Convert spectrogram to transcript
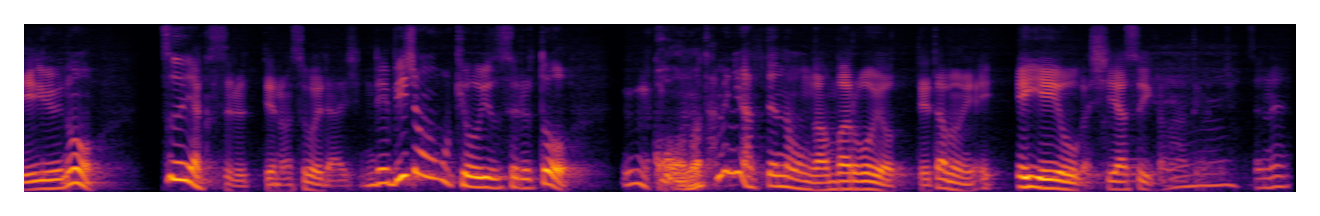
ていうのを通訳するっていうのはすごい大事。でビジョンを共有するとこのためにやってんだもん頑張ろうよって多分 AAO がしやすいかなって感じですよね。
